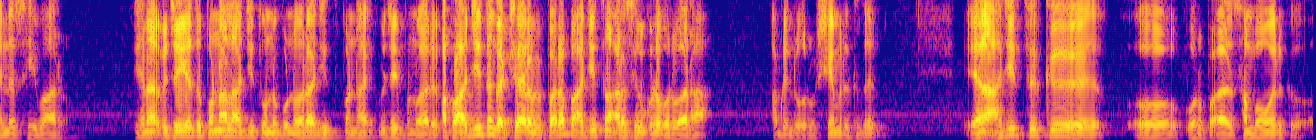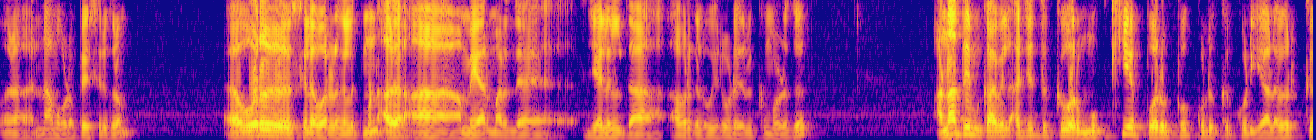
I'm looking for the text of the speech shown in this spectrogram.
என்ன செய்வார்? ஏன்னா விஜய் எது பண்ணாலும் அஜித் ஒன்று பண்ணுவார் அஜித் பண்ணால் விஜய் பண்ணுவார். அப்போ அஜித்தும் கட்சி ஆரம்பிப்பார் அப்போ அஜித்தும் அரசியலுக்குள்ளே வருவாரா அப்படின்ற ஒரு விஷயம் இருக்குது. ஏன்னா அஜித்துக்கு ஓ- ஒரு ப- சம்பவம் இருக்குது நாம் கூட பேசியிருக்கிறோம். ஒரு சில வருடங்களுக்கு முன் அது அம்மையார் மறைந்த ஜெயலலிதா அவர்கள் உயிரோடு இருக்கும் பொழுது அதிமுகவில் அஜித்துக்கு ஒரு முக்கிய பொறுப்பு கொடுக்கக்கூடிய அளவிற்கு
